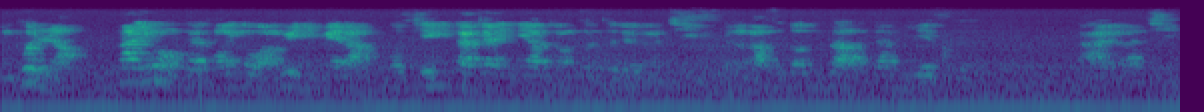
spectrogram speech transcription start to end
很困扰。那因为我们在同一个网域里面啊，我建议大家一定要装正这浏览器，可能老师都知道了，叫 PS 档案浏览器。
